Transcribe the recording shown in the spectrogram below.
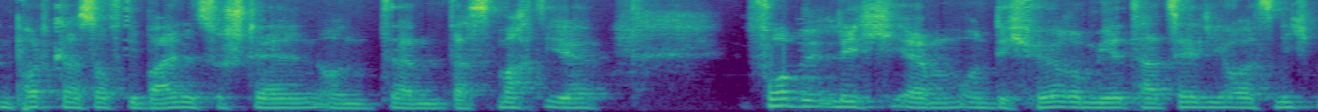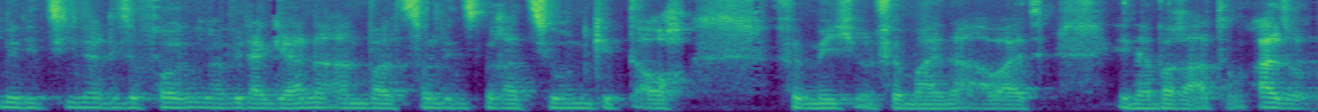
einen Podcast auf die Beine zu stellen. Und ähm, das macht ihr vorbildlich ähm, und ich höre mir tatsächlich auch als Nichtmediziner diese Folgen immer wieder gerne an, weil es tolle Inspirationen gibt, auch für mich und für meine Arbeit in der Beratung. Also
